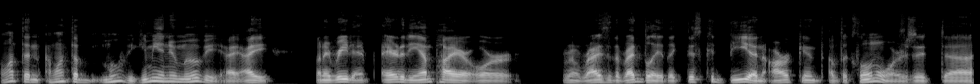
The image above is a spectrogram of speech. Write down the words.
I want the I want the movie. Give me a new movie. I, I when I read Heir to the Empire or you know, Rise of the Red Blade, like this could be an arc in, of the Clone Wars. It uh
